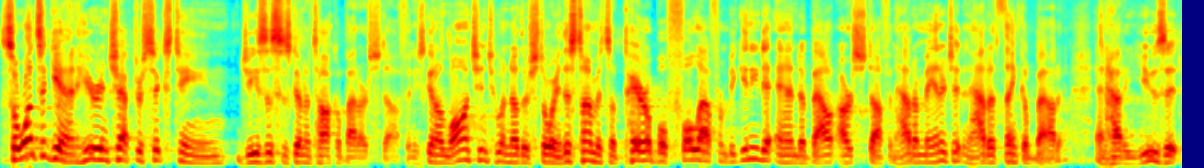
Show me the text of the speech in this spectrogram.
So, once again, here in chapter 16, Jesus is going to talk about our stuff, and he's going to launch into another story. And this time it's a parable full out from beginning to end about our stuff and how to manage it and how to think about it and how to use it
